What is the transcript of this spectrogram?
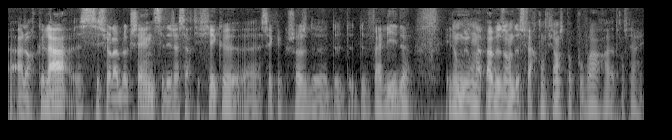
Alors que là, c'est sur la blockchain, c'est déjà certifié que c'est quelque chose de, valide. Et donc on n'a pas besoin de se faire confiance pour pouvoir transférer.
